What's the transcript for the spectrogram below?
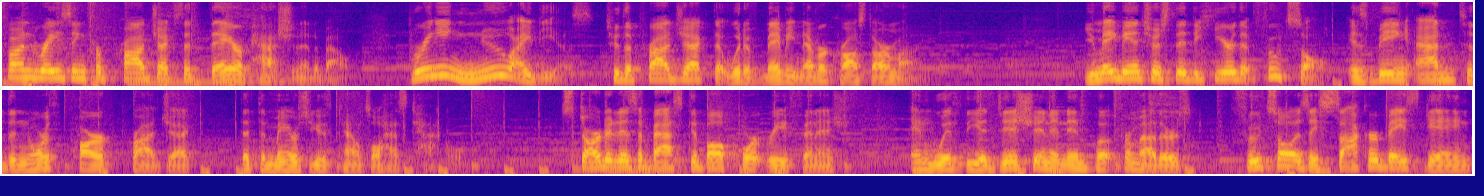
fundraising for projects that they are passionate about, bringing new ideas to the project that would have maybe never crossed our mind. You may be interested to hear that futsal is being added to the North Park project that the Mayor's Youth Council has tackled. Started as a basketball court refinish, and with the addition and input from others, Futsal is a soccer based game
